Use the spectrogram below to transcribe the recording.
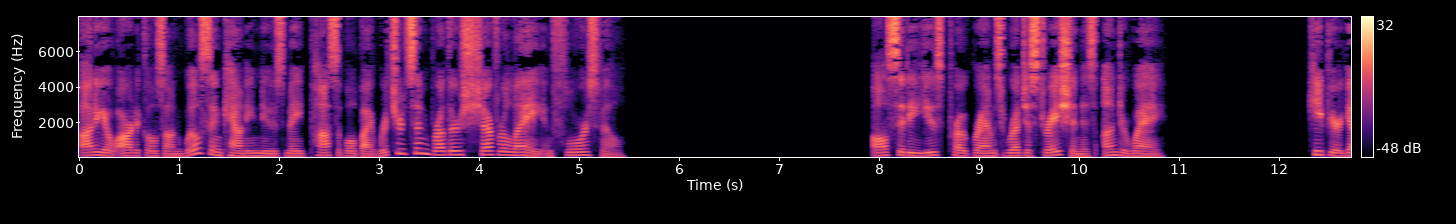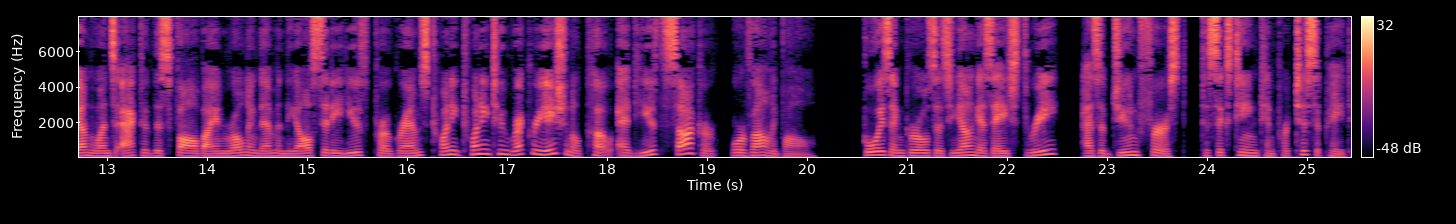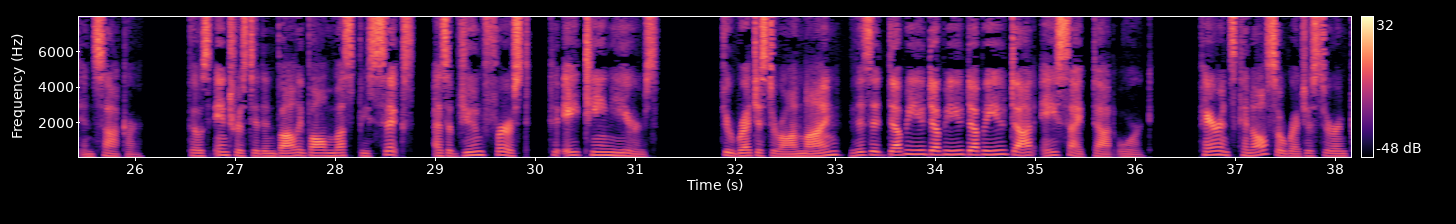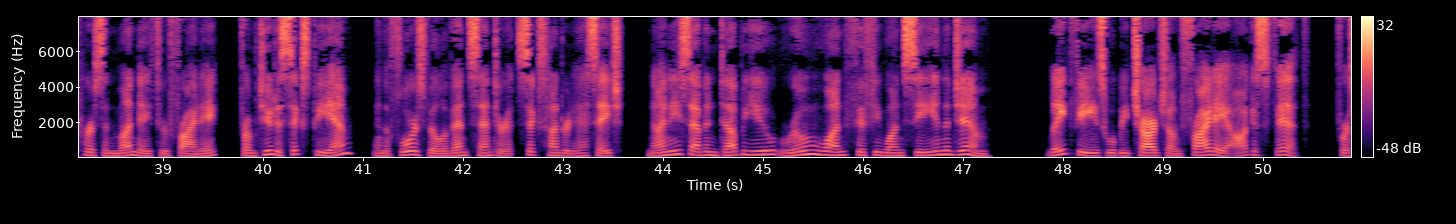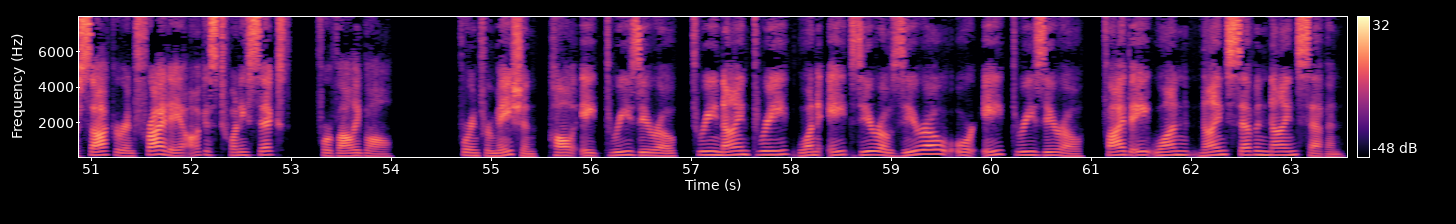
Audio articles on Wilson County News made possible by Richardson Brothers Chevrolet in Floresville. All City Youth Programs registration is underway. Keep your young ones active this fall by enrolling them in the All City Youth Program's 2022 Recreational Co ed Youth Soccer or Volleyball. Boys and girls as young as age 3, as of June 1st to 16, can participate in soccer. Those interested in volleyball must be 6, as of June 1st, to 18 years. To register online, visit www.asite.org. Parents can also register in person Monday through Friday, from 2 to 6 p.m., in the Floresville Event Center at 600 SH, 97W, Room 151C in the gym. Late fees will be charged on Friday, August 5th, for soccer and Friday, August 26th, for volleyball. For information, call 830 393 1800 or 830 581 9797.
